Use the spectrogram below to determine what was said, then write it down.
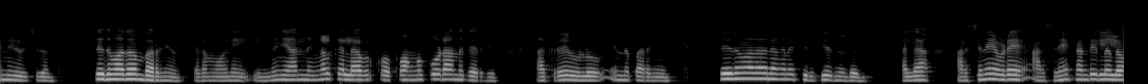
എന്ന് ചോദിച്ചതും സേതുമാധവൻ പറഞ്ഞു എടാ മോനെ ഇന്ന് ഞാൻ നിങ്ങൾക്ക് എല്ലാവർക്കും ഒപ്പം അങ്ങ് കൂടാന്ന് കരുതി അത്രേ ഉള്ളൂ എന്ന് പറഞ്ഞു. സേതുമാധവൻ അങ്ങനെ ചിരിച്ചിരുന്നതും അല്ല അർച്ചന എവിടെ അർച്ചനയെ കണ്ടില്ലല്ലോ?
